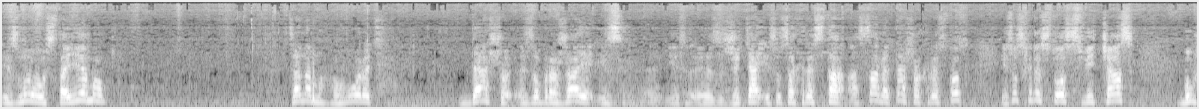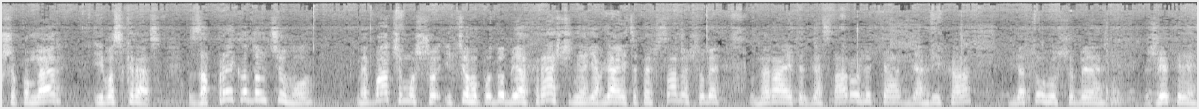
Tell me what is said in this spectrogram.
і знову встаємо, це нам говорить дещо зображає із, із, із життя Ісуса Христа, а саме те, що Христос, Ісус Христос свій час, бувши помер і воскрес. За прикладом цього, ми бачимо, що і цього подобія хрещення являється те ж саме, що ви вмираєте для старого життя, для гріха, для того, щоб жити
